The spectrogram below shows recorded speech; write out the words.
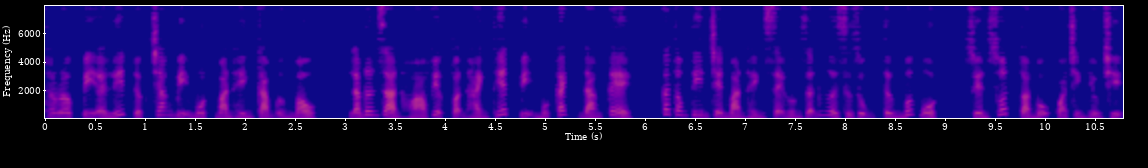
Therapy Elite được trang bị một màn hình cảm ứng màu, làm đơn giản hóa việc vận hành thiết bị một cách đáng kể. Các thông tin trên màn hình sẽ hướng dẫn người sử dụng từng bước một, xuyên suốt toàn bộ quá trình điều trị.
